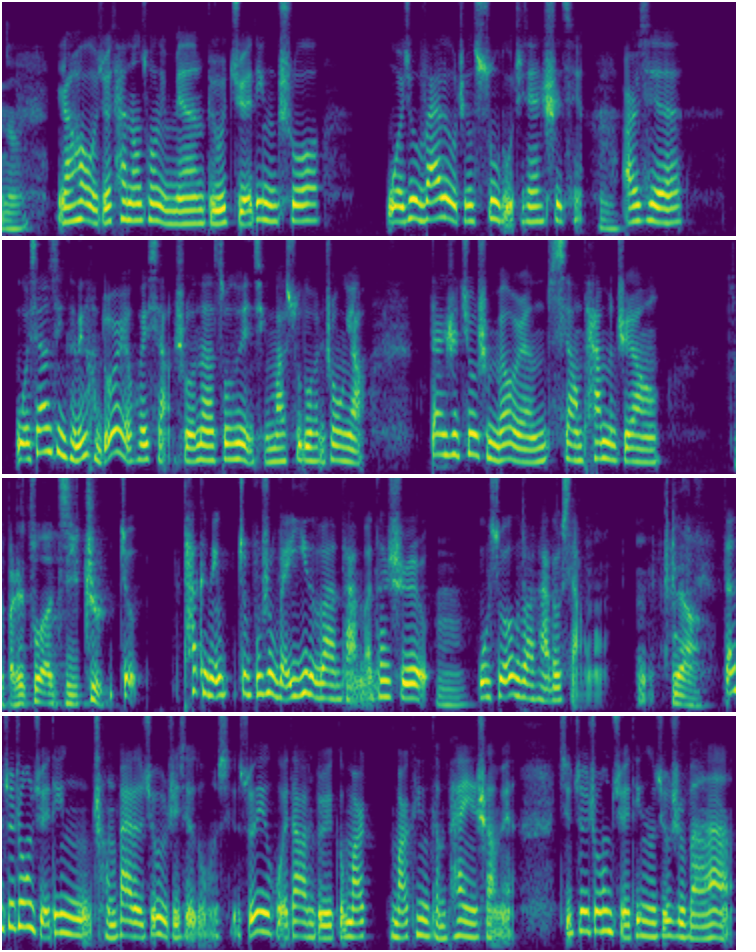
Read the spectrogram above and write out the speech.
嗯然后我觉得他能从里面，比如决定说，我就 value 这个速度这件事情，嗯而且我相信肯定很多人也会想说，那搜索引擎嘛，速度很重要，但是就是没有人像他们这样，就把这做到极致。就他肯定这不是唯一的办法嘛，但是嗯，我所有的办法都想了。嗯对啊，但最终决定成败的就是这些东西，所以回到比如一个 mark marketing campaign 上面，其实最终决定的就是文案，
